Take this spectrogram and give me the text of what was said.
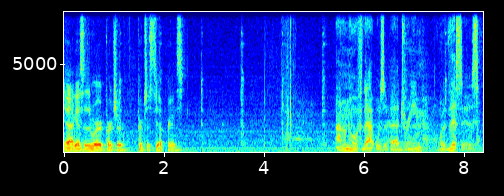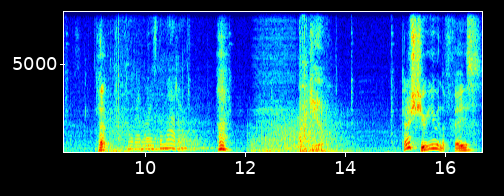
Yeah, I guess this is where we purchased, purchase the upgrades. I don't know if that was a bad dream or this is. Huh. Whatever is the matter? Huh. You. Can I shoot you in the face?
